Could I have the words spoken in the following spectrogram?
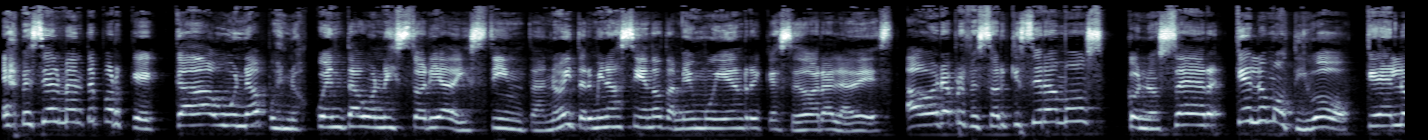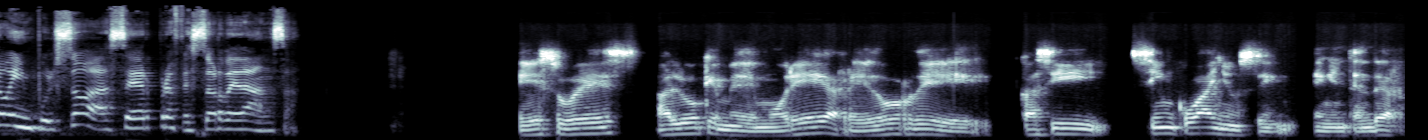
especialmente porque cada una pues nos cuenta una historia distinta, ¿no? Y termina siendo también muy enriquecedora a la vez. Ahora, profesor, quisiéramos conocer qué lo motivó, qué lo impulsó a ser profesor de danza. Eso es algo que me demoré alrededor de casi cinco años en, entender.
